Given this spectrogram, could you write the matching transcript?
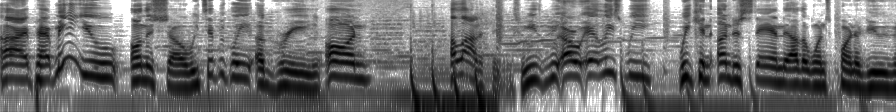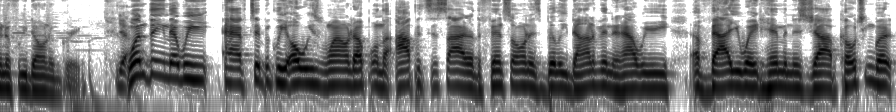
All right, Pat. Me and you on the show, we typically agree on a lot of things. We, we or at least we we can understand the other one's point of view, even if we don't agree. Yeah. One thing that we have typically always wound up on the opposite side of the fence on is Billy Donovan and how we evaluate him and his job coaching. But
